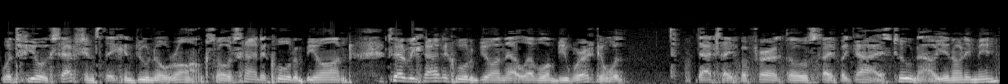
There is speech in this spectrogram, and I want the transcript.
with few exceptions, they can do no wrong. So it's kind of cool to be on. It's got to be kind of cool to be on that level and be working with that type of per those type of guys too. Now, you know what I mean?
